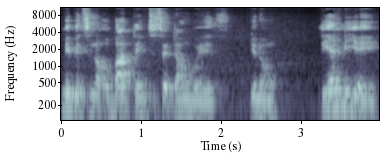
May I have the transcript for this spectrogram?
maybe it's not a bad thing to sit down with, you know, the NBA,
